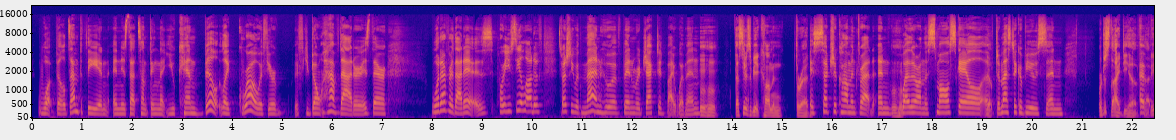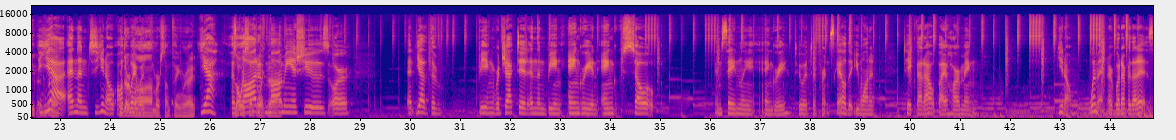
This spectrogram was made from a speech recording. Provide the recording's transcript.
what builds empathy and and is that something that you can build like grow if you're if you don't have that or is there whatever that is or you see a lot of especially with men who have been rejected by women hmm That seems to be a common thread. is such a common thread and whether on the small scale of Mm-hmm. Yep. domestic abuse and or just the idea of that, even. yeah right? and then to, you know all Or the their way with mom or something, right? Yeah, There's a lot of like that. mommy issues or and yeah, the being rejected and then being angry and ang- so insanely angry to a different scale that you want to take that out by harming you know, women or whatever that is.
